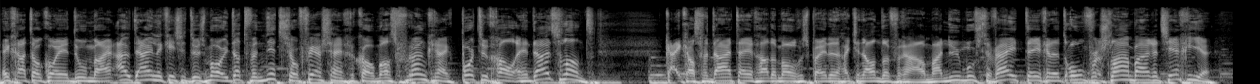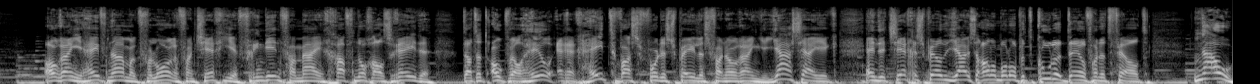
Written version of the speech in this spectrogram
ik ga het ook weer doen. Maar uiteindelijk is het dus mooi dat we net zo ver zijn gekomen als Frankrijk, Portugal en Duitsland. Kijk, als we daar tegen hadden mogen spelen, dan had je een ander verhaal. Maar nu moesten wij tegen het onverslaanbare Tsjechië. Oranje heeft namelijk verloren van Tsjechië. Vriendin van mij gaf nog als reden dat het ook wel heel erg heet was voor de spelers van Oranje. Ja, zei ik. En de Tsjechen speelden juist allemaal op het koele deel van het veld. Nou,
